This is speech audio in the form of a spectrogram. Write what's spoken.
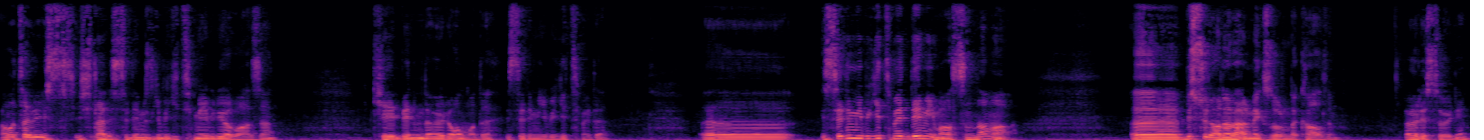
Ama tabii iş- işler istediğimiz gibi gitmeyebiliyor bazen. Ki benim de öyle olmadı. İstediğim gibi gitmedi. Ee, istediğim gibi gitmedi demeyeyim aslında ama ee, bir süre ara vermek zorunda kaldım. Öyle söyleyeyim.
